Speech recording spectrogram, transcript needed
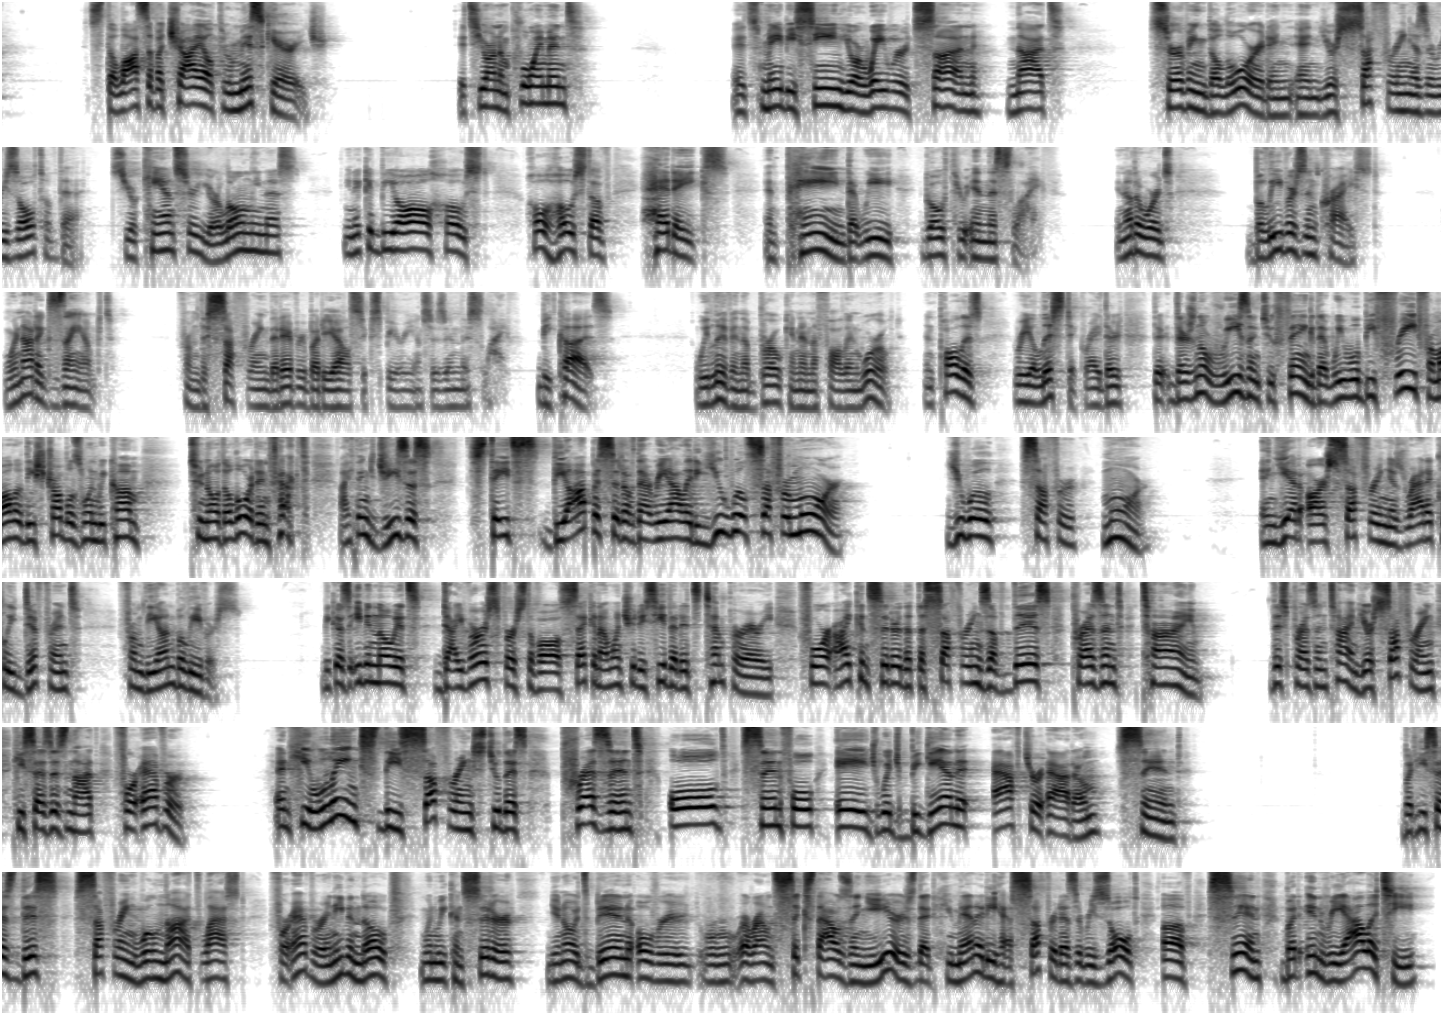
it's the loss of a child through miscarriage. It's your unemployment. It's maybe seeing your wayward son not serving the Lord and, and you're suffering as a result of that. It's your cancer, your loneliness. I mean, it could be all host, whole host of headaches and pain that we go through in this life. In other words, believers in Christ, we're not exempt from the suffering that everybody else experiences in this life because we live in a broken and a fallen world. And Paul is realistic, right? There, there, there's no reason to think that we will be freed from all of these troubles when we come to know the Lord. In fact, I think Jesus states the opposite of that reality. You will suffer more. You will suffer more. And yet, our suffering is radically different from the unbelievers. Because even though it's diverse, first of all, second, I want you to see that it's temporary. For I consider that the sufferings of this present time, this present time, your suffering, he says, is not forever. And he links these sufferings to this present, old, sinful age, which began after Adam sinned but he says this suffering will not last forever. And even though when we consider, you know, it's been over around 6,000 years that humanity has suffered as a result of sin, but in reality,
